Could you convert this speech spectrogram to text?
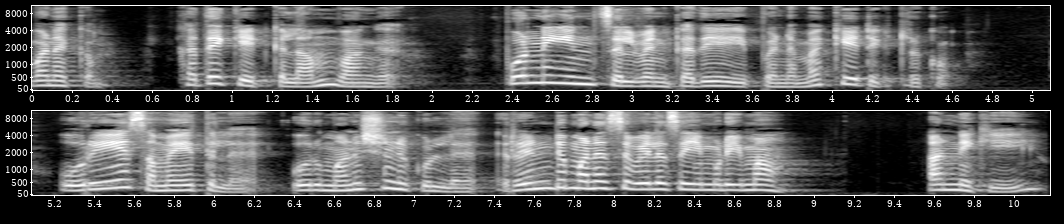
வணக்கம். கதை கேட்கலாம் வாங்க. பொன்னியின் செல்வன் கதையை இப்போ நம்ம கேட்டுக்கிட்டு இருக்கோம். ஒரே சமயத்தில் ஒரு மனுஷனுக்குள்ள ரெண்டு மனசு வேலை செய்ய முடியுமா? அன்னைக்கு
